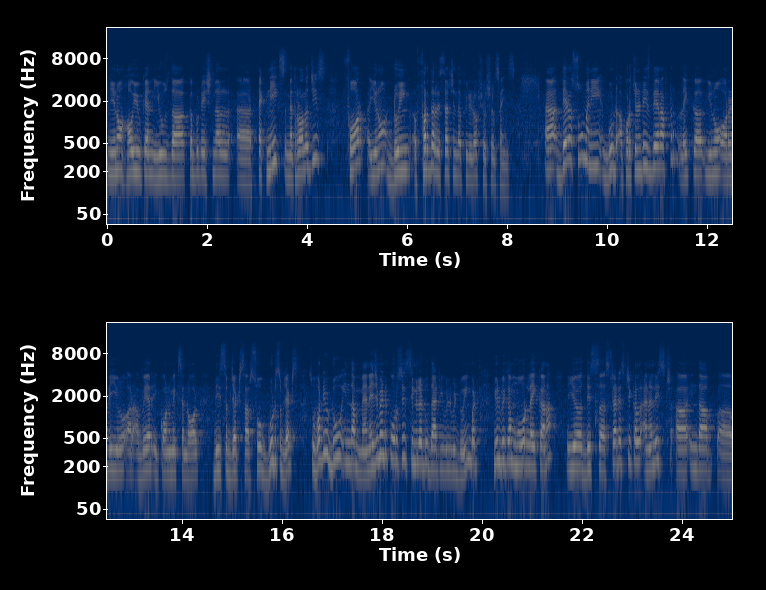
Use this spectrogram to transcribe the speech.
you know how you can use the computational uh, techniques, methodologies for uh, you know doing further research in the field of social science. Uh, there are so many good opportunities thereafter like uh, you know already you are aware economics and all these subjects are so good subjects so what you do in the management courses similar to that you will be doing but you will become more like uh, you, this uh, statistical analyst uh, in the uh,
